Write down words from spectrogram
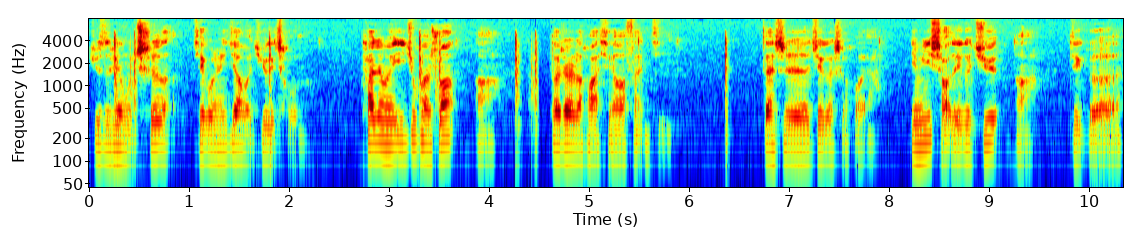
车四兵五吃了，结果人家把车给抽了。他认为一车换双啊，到这儿的话想要反击，但是这个时候呀，因为你少了一个车啊，这个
